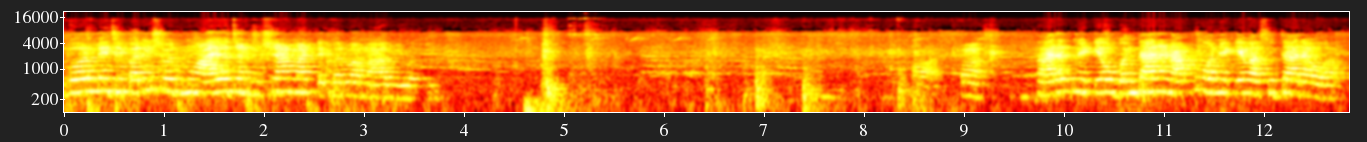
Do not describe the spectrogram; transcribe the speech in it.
ગોળમેજી પરિષદનું આયોજન શા માટે કરવામાં આવ્યું હતું? ભારતને કેવું બંધારણ આપવું અને કેવા સુધારાઓ આપવા?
